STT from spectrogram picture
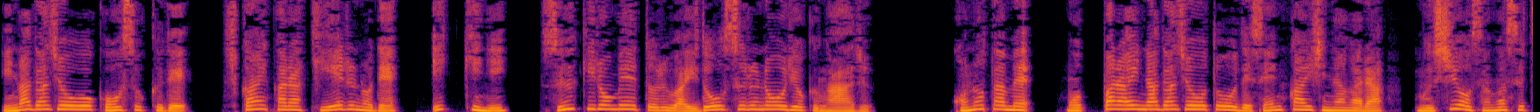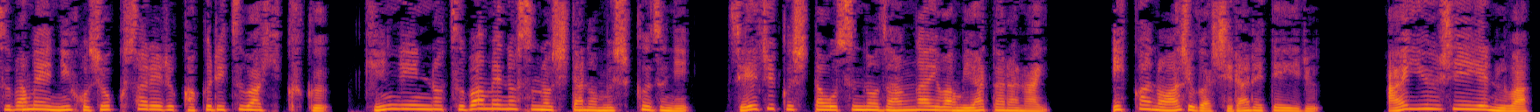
稲田城を高速で視界から消えるので、一気に数キロメートルは移動する能力がある。このため、もっぱら稲田城等で旋回しながら虫を探すツバメに捕食される確率は低く、近隣のツバメの巣の下の虫くずに成熟したオスの残骸は見当たらない。以下の亜種が知られている。IUCN は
